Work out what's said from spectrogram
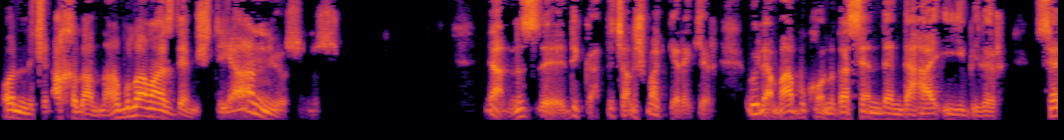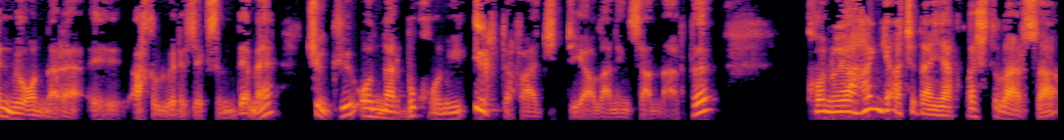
Onun için akıl Allah'ı bulamaz demiş diye anlıyorsunuz. Yalnız e, dikkatli çalışmak gerekir. Ulema bu konuda senden daha iyi bilir. Sen mi onlara e, akıl vereceksin deme. Çünkü onlar bu konuyu ilk defa ciddiye alan insanlardı. Konuya hangi açıdan yaklaştılarsa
